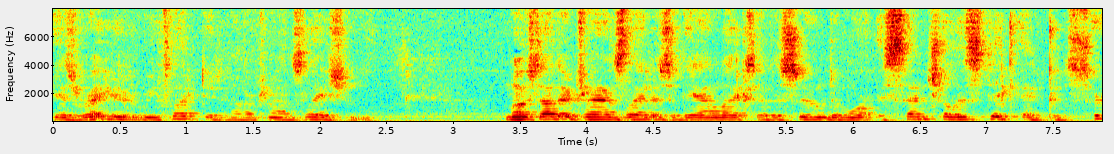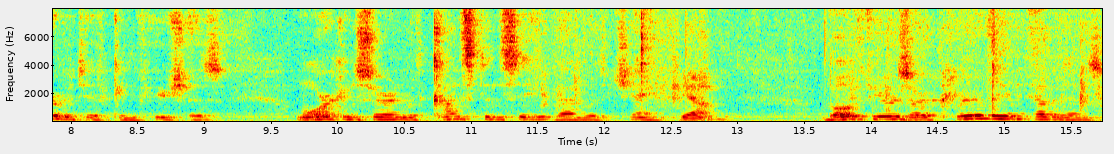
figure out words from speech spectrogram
is regularly reflected in our translation. Most other translators of the Analects have assumed a more essentialistic and conservative Confucius, more concerned with constancy than with change. Yeah. Both views are clearly in evidence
